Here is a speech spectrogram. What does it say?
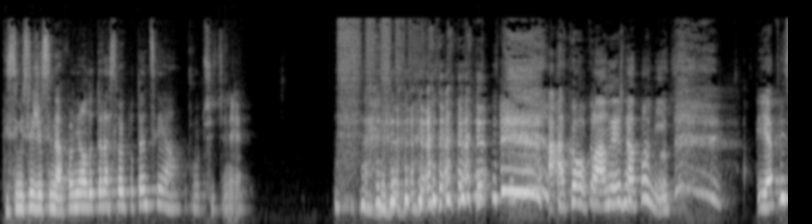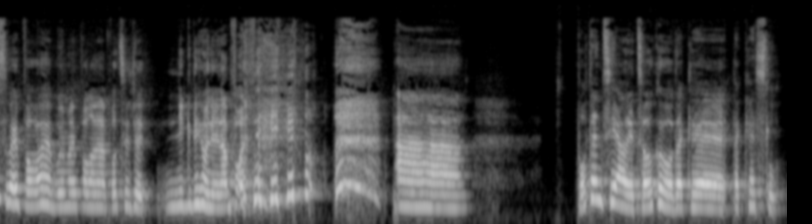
Ty si myslíš, že si naplnila doteraz svoj potenciál? Určite nie. a ako ho plánuješ naplniť? Ja pri svojej povahe budem mať podľa mňa pocit, že nikdy ho nenaplním. a potenciál je celkovo také, také sl-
